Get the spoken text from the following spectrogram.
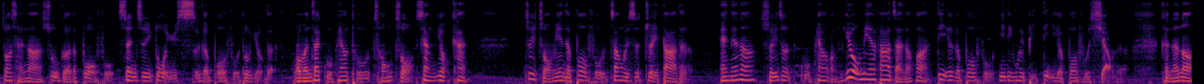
做成了数个的波幅，甚至多于十个波幅都有的。我们在股票图从左向右看，最左面的波幅将会是最大的。And then 呢，随着股票往右面发展的话，第二个波幅一定会比第一个波幅小的。可能呢，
